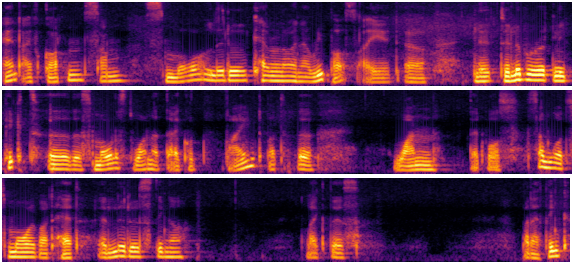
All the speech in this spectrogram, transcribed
and I've gotten some small little Carolina Reapers. I uh, deliberately picked uh, the smallest one that I could find, but uh, one that was somewhat small but had a little stinger like this. But I think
